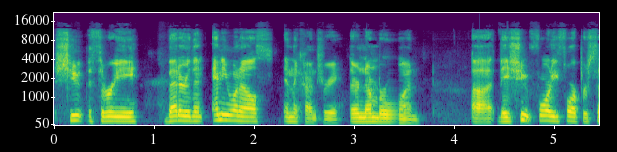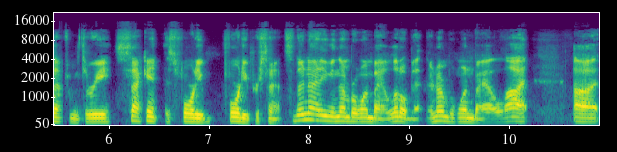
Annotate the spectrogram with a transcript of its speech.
shoot the three better than anyone else in the country. They're number one. Uh, they shoot 44% from three. Second is 40, 40%. So they're not even number one by a little bit. They're number one by a lot. Uh,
